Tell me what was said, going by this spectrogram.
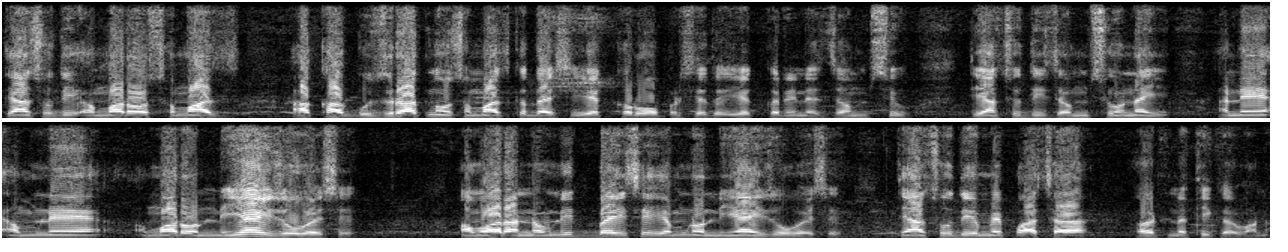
ત્યાં સુધી અમારો સમાજ, આખા ગુજરાતનો સમાજ કદાચ એક કરવો પડશે તો એક કરીને જમશું, ત્યાં સુધી જમશું નહીં. અને અમને અમારો ન્યાય જોવે છે. અમારા નવનીતભાઈ છે, એમનો ન્યાય જોવે છે. ત્યાં સુધી અમે પાછા હટ નથી કરવાના.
